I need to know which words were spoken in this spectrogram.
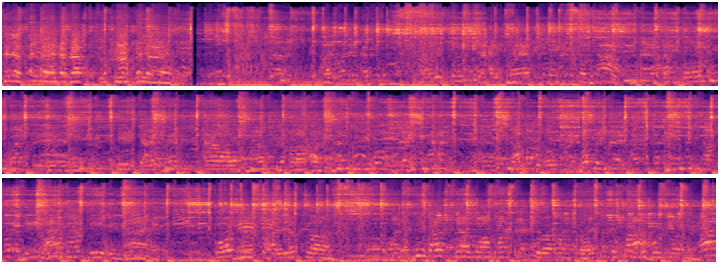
ด้แล้วนะครับรถขยับได้เลยนะครับรถขยับได้เลยเราได้ตั้งใจแทนท่านเจ้าภาพนะครับรถไฟดีใจแทนชาวครับแล้วก็ท่านที่ร่วมเลยทุกท่านครับผมเข้าไปเลยครับก็ทีมก็ทีหลายมาทีใช่โอ้ดีใจเหลือเกินวันนี้ที่เราจอมองมาแต่ตัวมาสวยกันทุกบ้านทุกคนเลยเอ้า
